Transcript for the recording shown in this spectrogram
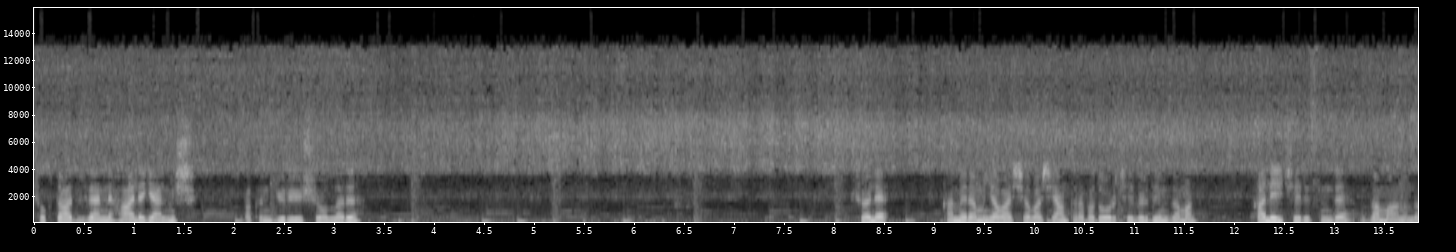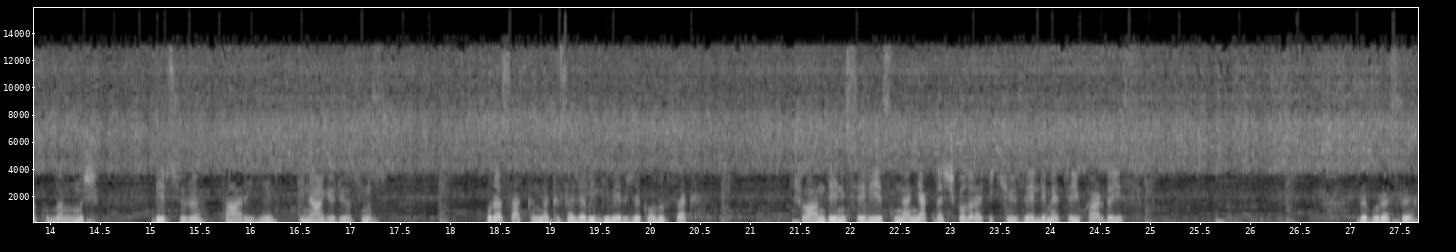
çok daha düzenli hale gelmiş. Bakın yürüyüş yolları. Şöyle kameramı yavaş yavaş yan tarafa doğru çevirdiğim zaman kale içerisinde zamanında kullanılmış bir sürü tarihi bina görüyorsunuz. Burası hakkında kısaca bilgi verecek olursak şu an deniz seviyesinden yaklaşık olarak 250 metre yukarıdayız. Ve burası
